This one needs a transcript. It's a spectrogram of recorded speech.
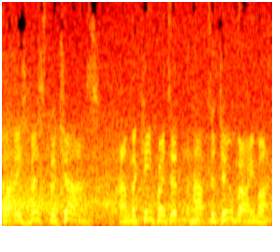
Well, he's missed the chance, and the keeper didn't have to do very much.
